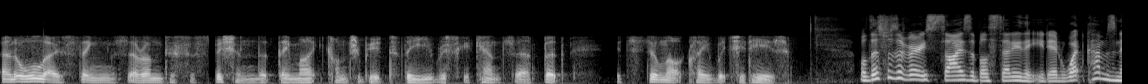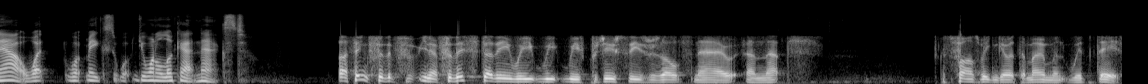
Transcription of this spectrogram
and all those things are under suspicion that they might contribute to the risk of cancer, but it's still not clear which it is. Well, this was a very sizable study that you did. What comes now? What what makes what do you want to look at next? I think for the for, you know for this study we, we we've produced these results now, and that's as far as we can go at the moment with this.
